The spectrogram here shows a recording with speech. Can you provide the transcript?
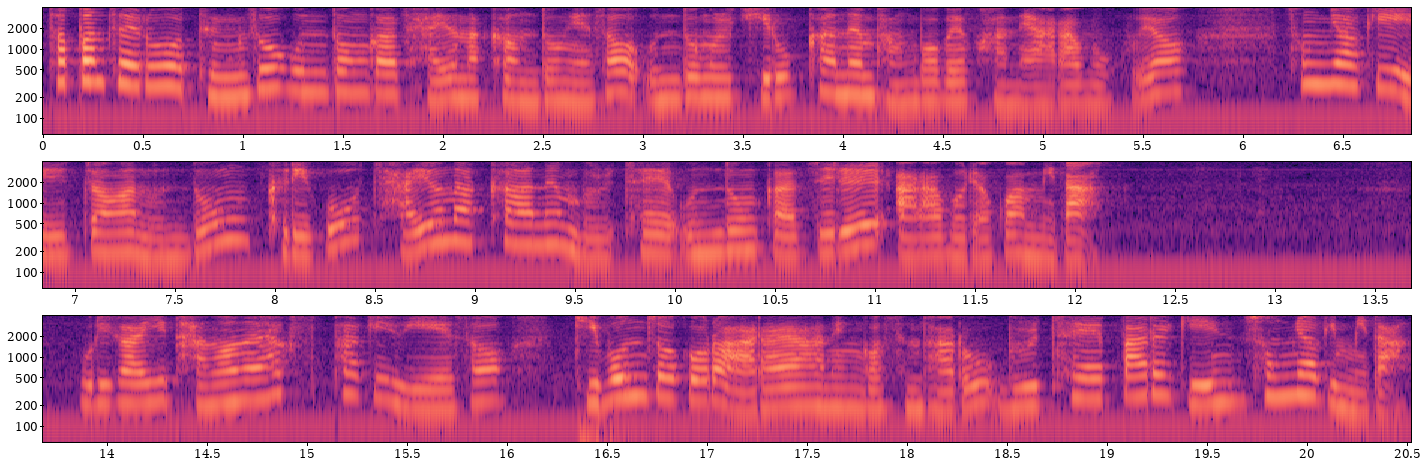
첫 번째로 등속 운동과 자유낙하 운동에서 운동을 기록하는 방법에 관해 알아보고요. 속력이 일정한 운동 그리고 자유낙하하는 물체의 운동까지를 알아보려고 합니다. 우리가 이 단원을 학습하기 위해서 기본적으로 알아야 하는 것은 바로 물체의 빠르기인 속력입니다.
